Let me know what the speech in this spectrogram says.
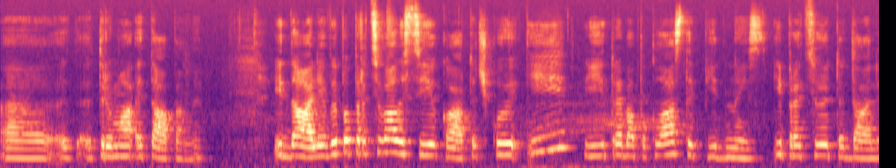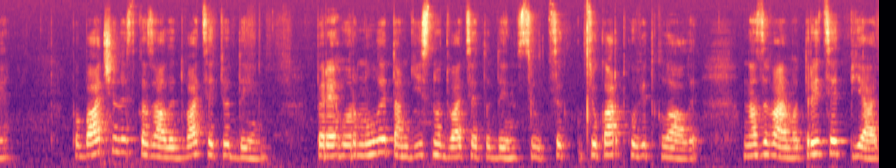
е, е, трьома етапами. І далі ви попрацювали з цією карточкою, і її треба покласти під низ. І працюєте далі. Побачили, сказали 21. Перегорнули, там дійсно 21. Цю, картку відклали. Називаємо 35.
